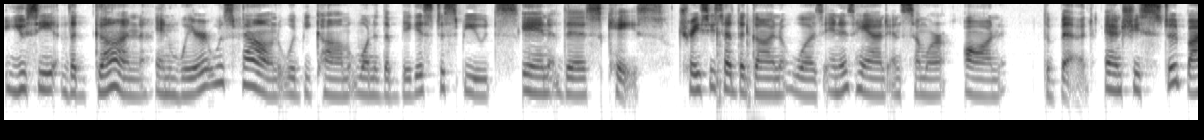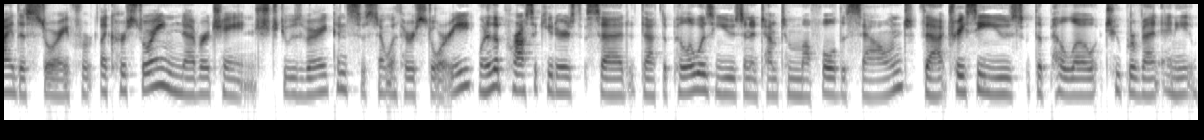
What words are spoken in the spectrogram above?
You see, the gun and where it was found would become one of the biggest disputes in this case. Traci said the gun was in his hand and somewhere on the bed. And she stood by this story for like her story never changed. She was very consistent with her story. One of the prosecutors said that the pillow was used in an attempt to muffle the sound, that Traci used the pillow to prevent any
